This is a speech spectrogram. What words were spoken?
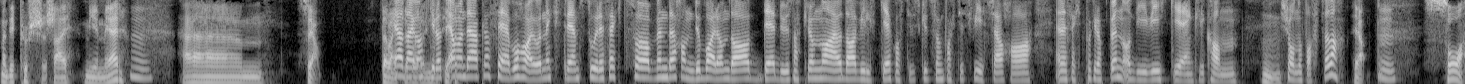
men de pusher seg mye mer. Mm. Um, så ja. Det ja, det er ganske rått. Ja, men det er placebo har jo en ekstremt stor effekt, så, men det handler jo bare om da Det du snakker om nå, er jo da hvilke kosttilskudd som faktisk viser seg å ha en effekt på kroppen, og de vi ikke egentlig kan mm. se noe fast ved, da. Ja. Så,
